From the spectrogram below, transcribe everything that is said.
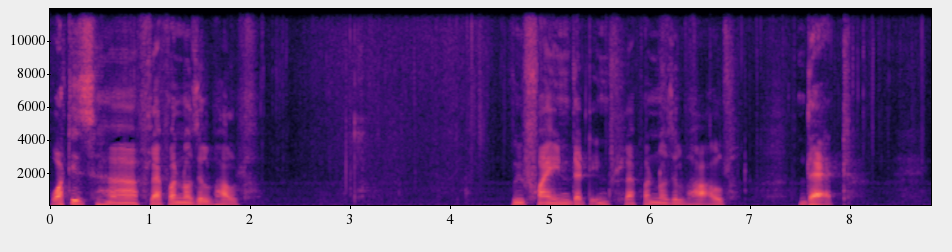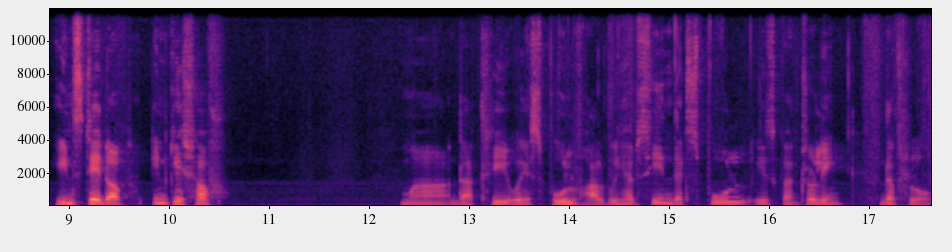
what is uh, flapper nozzle valve? We find that in flapper nozzle valve that instead of in case of uh, the three way spool valve we have seen that spool is controlling the flow.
